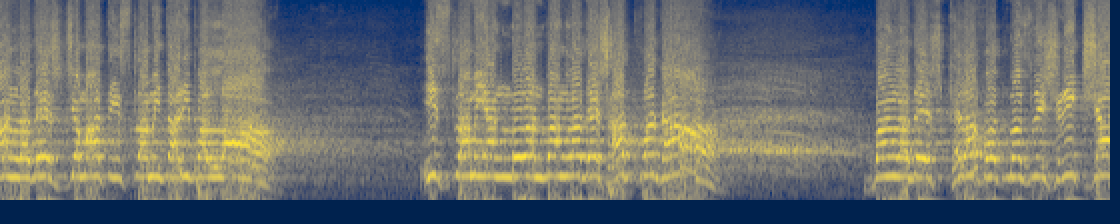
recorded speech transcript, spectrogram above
বাংলাদেশ জামাত ইসলামী দাঁড়িপাল্লা ইসলামী আন্দোলন বাংলাদেশ হাত পাখা। বাংলাদেশ খেলাফত মজলিস রিক্সা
